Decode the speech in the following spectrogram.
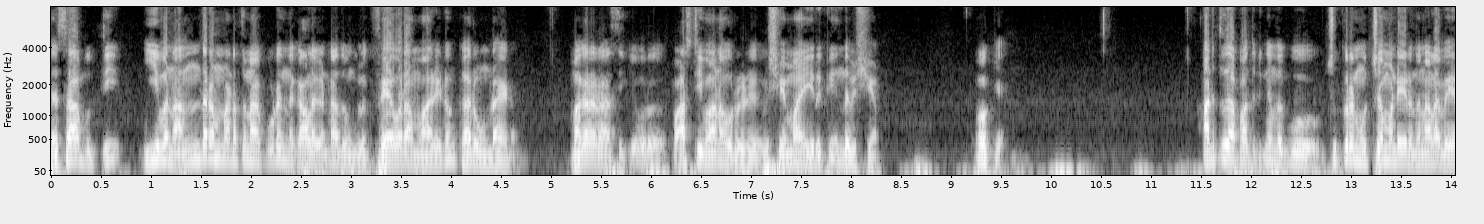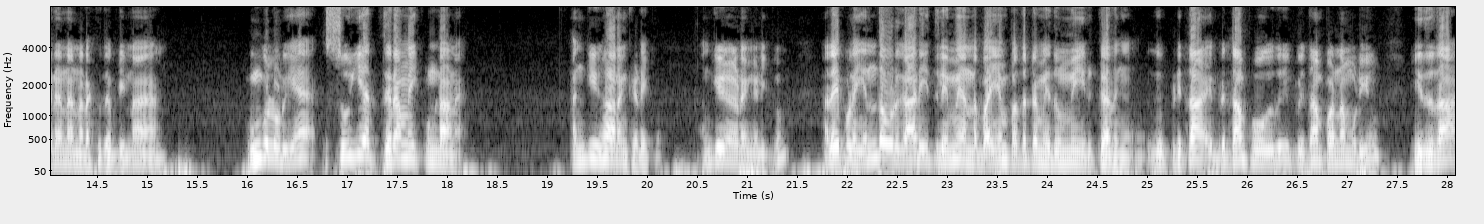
தசா புத்தி ஈவன் அந்தரம் நடத்தினா கூட இந்த காலகட்டம் அது உங்களுக்கு ஃபேவராக மாறிடும் கரு உண்டாயிடும். மகர ராசிக்கு ஒரு பாசிட்டிவான ஒரு விஷயமா இருக்குது இந்த விஷயம். ஓகே அடுத்ததாக பார்த்துட்டு இந்த சுக்கரன் உச்சமடைகிறதுனால வேற என்ன நடக்குது அப்படின்னா உங்களுடைய சுய திறமைக்குண்டான அங்கீகாரம் கிடைக்கும். அங்கீகாரம் கிடைக்கும். அதே போல் எந்த ஒரு காரியத்திலையுமே அந்த பயம் பதட்டம் எதுவுமே இருக்காதுங்க. இது இப்படித்தான் இப்படித்தான் போகுது இப்படி தான் பண்ண முடியும். இதுதான்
